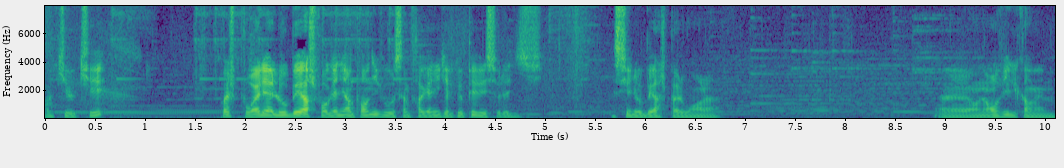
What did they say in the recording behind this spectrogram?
Ok, ok. Après, je pourrais aller à l'auberge pour gagner un point niveau. Ça me fera gagner quelques PV, cela dit. Est-ce qu'il y a une auberge pas loin là Euh, On est en ville quand même.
